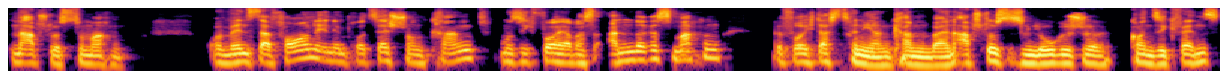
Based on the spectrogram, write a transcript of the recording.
einen Abschluss zu machen. Und wenn es da vorne in dem Prozess schon krankt, muss ich vorher was anderes machen, bevor ich das trainieren kann. Weil ein Abschluss ist eine logische Konsequenz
